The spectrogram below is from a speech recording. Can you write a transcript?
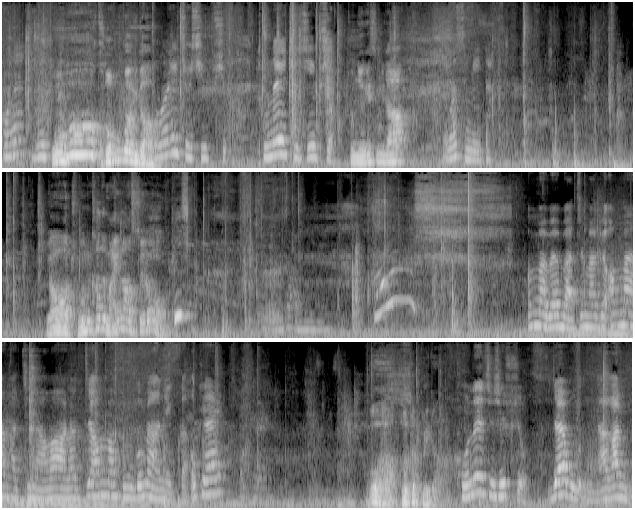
돈을 주십시오. 오, 거북왕이다. 돈을 주십시오. 돈을 주십시오. 돈 여기 있습니다. 고맙습니다. 야, 좋은 카드 많이 나왔어요. 엄마 맨 마지막에 엄마랑 같이 나와 알았지? 엄마 궁금해하니까 오케이? 우와, 버터풀이다. 돈을 주십시오. 이제 뭐 나갑니다.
